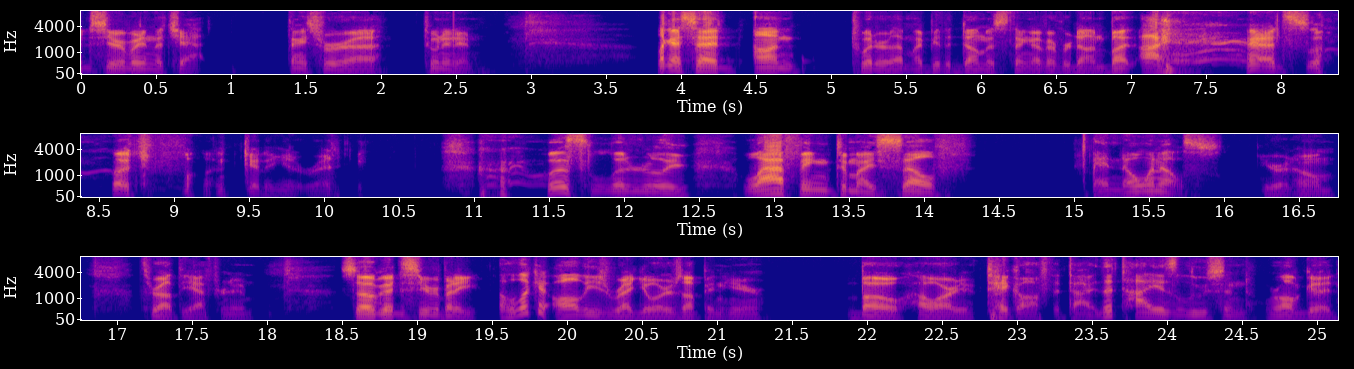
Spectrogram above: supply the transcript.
Good to see everybody in the chat. Thanks for uh, tuning in. Like I said on Twitter, that might be the dumbest thing I've ever done, but I had so much fun getting it ready. I was literally laughing to myself and no one else here at home throughout the afternoon. So good to see everybody. Oh, look at all these regulars up in here. Bo, how are you? Take off the tie. The tie is loosened. We're all good.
